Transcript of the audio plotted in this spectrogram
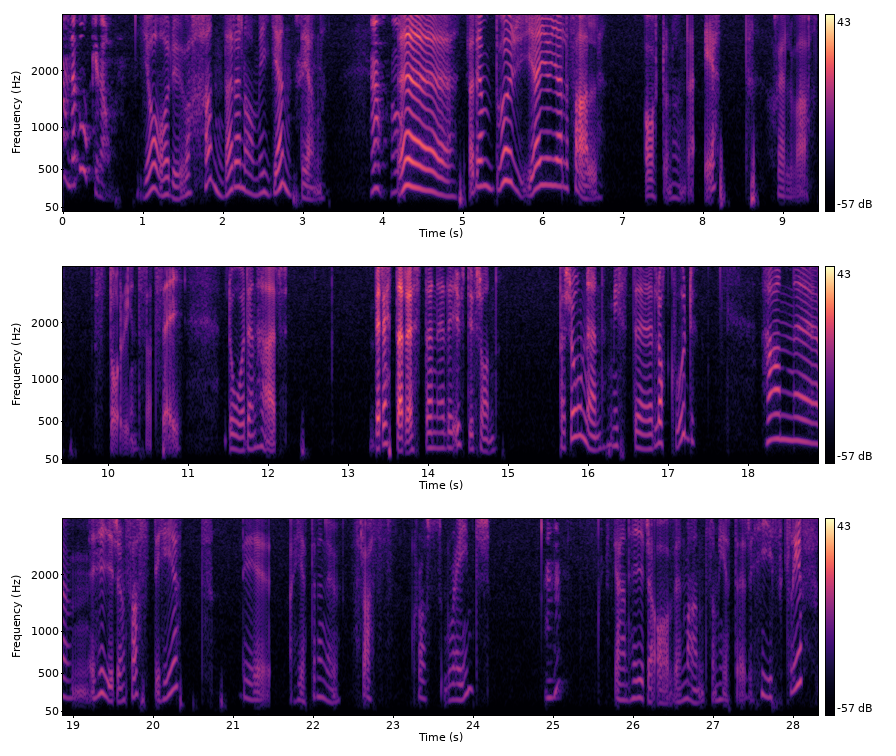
handlar boken om? ja du, vad handlar den om egentligen? Jaha. Eh, ja, den börjar ju i alla fall 1801, själva storyn så att säga. Då den här berättarrösten eller utifrån personen, Mr Lockwood, han eh, hyr en fastighet. Det vad heter det nu? Thruss Cross Grange. Mhm. Ska han hyra av en man som heter Heathcliff.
